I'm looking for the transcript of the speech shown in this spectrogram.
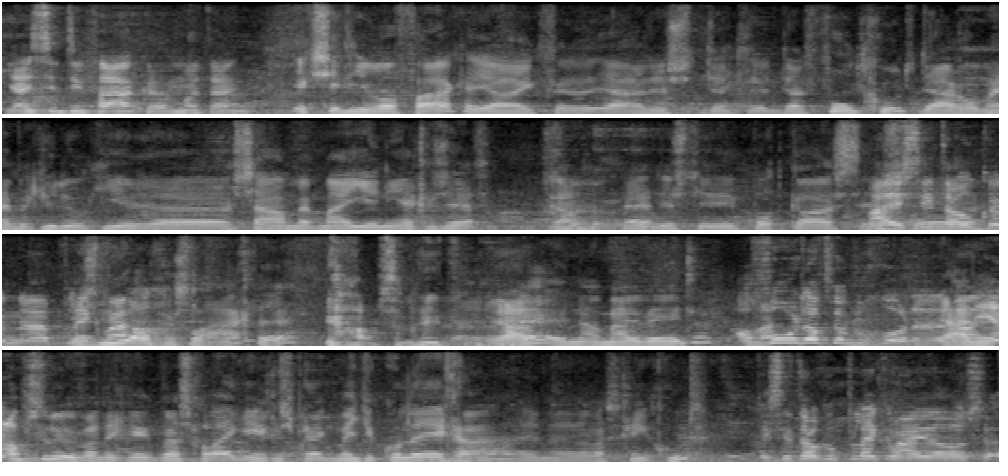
Jij zit hier vaker, Martijn? Ik zit hier wel vaker, ja. Ik vind, ja dus dat, eh, dat voelt goed. Daarom heb ik jullie ook hier eh, samen met mij hier neergezet. Ja, Hè? Dus die podcast is, Maar is dit eh, ook een eh, plek is nu waar... al geslaagd, hè? ja absoluut. Ja. Naar mij weten. Al voordat we begonnen. Ja, nee, absoluut. Want ik, ik was gelijk in gesprek met je collega en eh, dat was geen goed. Is dit ook een plek waar je wel eens, eh,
